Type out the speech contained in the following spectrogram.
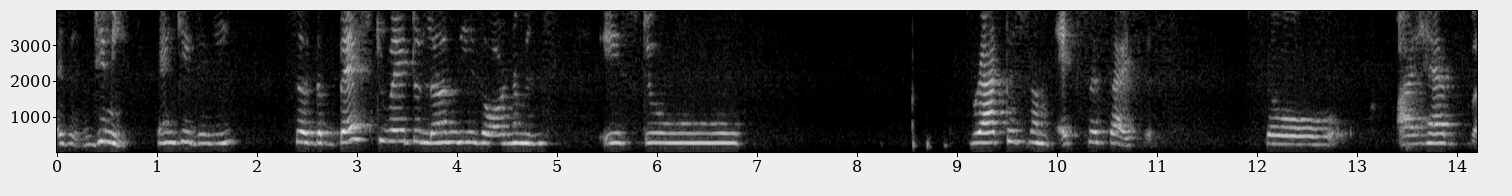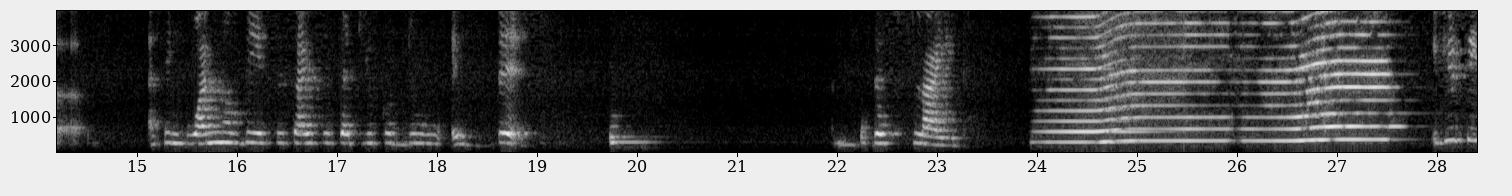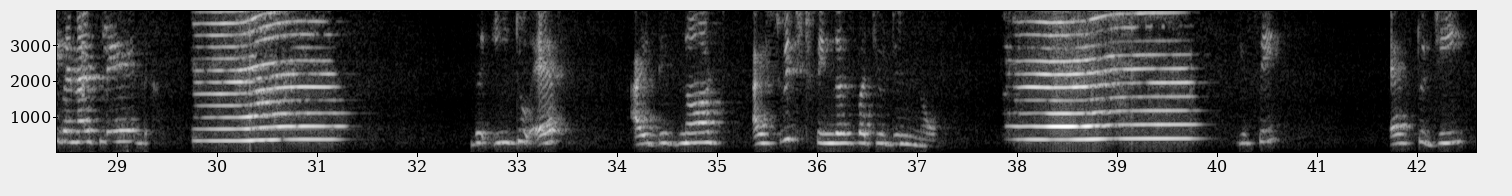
is it Jimmy? Thank you, Jimmy. So the best way to learn these ornaments is to practice some exercises. So I have uh, I think one of the exercises that you could do is this. The slide. If you see when I played the E to F, I did not, I switched fingers but you didn't know. You see? F to G,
